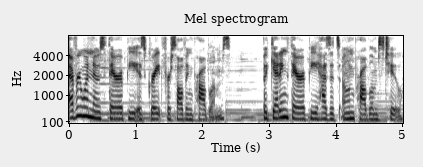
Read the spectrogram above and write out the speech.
Everyone knows therapy is great for solving problems, but getting therapy has its own problems too,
